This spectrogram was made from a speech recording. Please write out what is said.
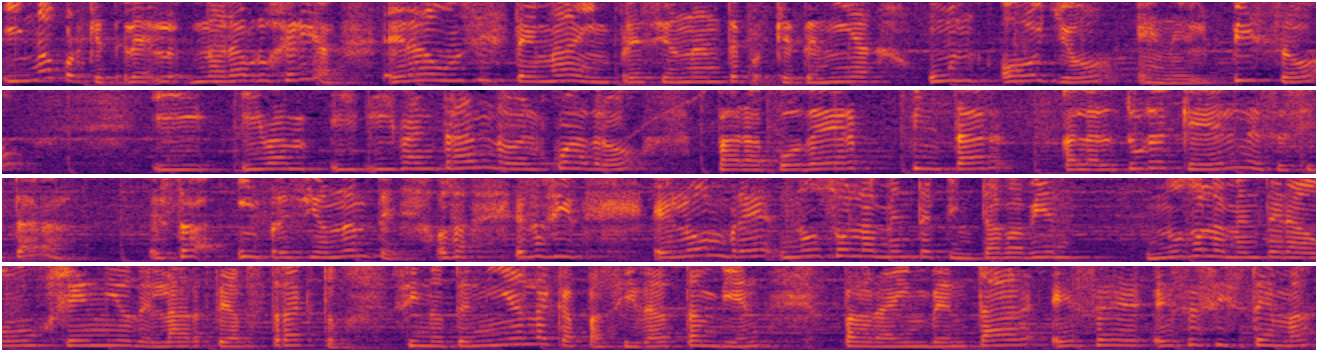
Y no, porque no era brujería. Era un sistema impresionante porque tenía un hoyo en el piso y iba, y- iba entrando el cuadro para poder pintar a la altura que él necesitara. Está impresionante. O sea, es decir, el hombre no solamente pintaba bien, no solamente era un genio del arte abstracto, sino tenía la capacidad también para inventar ese, ese sistema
